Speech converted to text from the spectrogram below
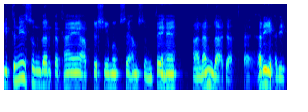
इतनी सुंदर कथाएँ आपके श्रीमुख से हम सुनते हैं, आनंद आ जाता है। हरी हरी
